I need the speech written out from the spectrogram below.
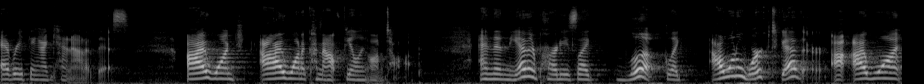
everything I can out of this I want I want to come out feeling on top. And then the other party's like, look, like I want to work together. I, I want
